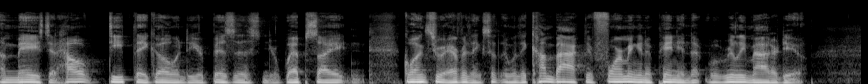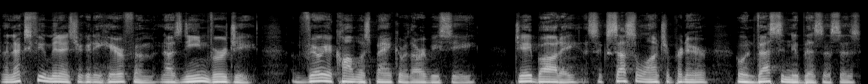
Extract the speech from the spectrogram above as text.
amazed at how deep they go into your business and your website and going through everything so that when they come back, they're forming an opinion that will really matter to you. In the next few minutes, you're going to hear from Nazneen Verjee, a very accomplished banker with RBC, Jay Bhatti, a successful entrepreneur who invests in new businesses,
